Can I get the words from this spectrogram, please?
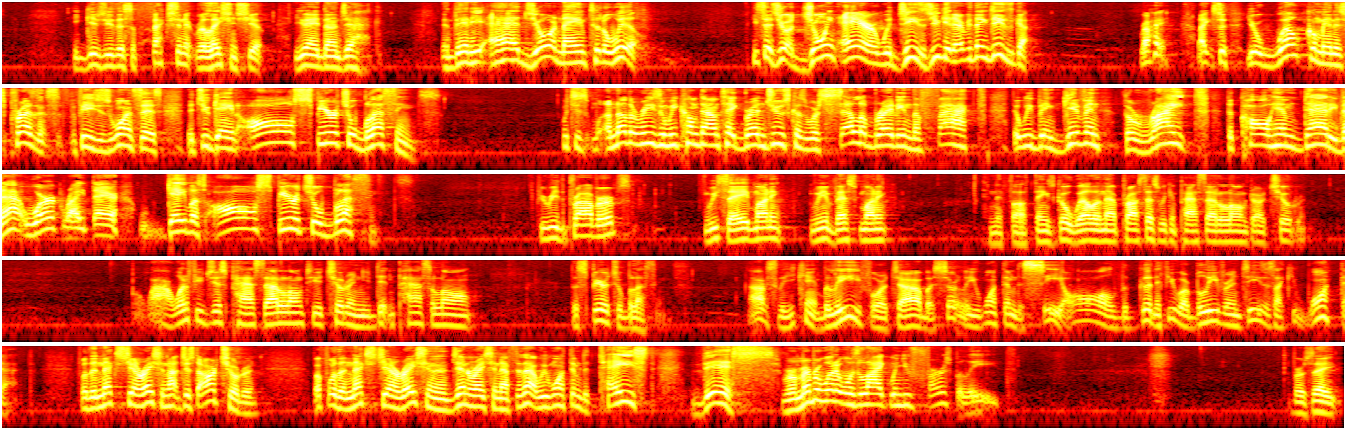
He gives you this affectionate relationship. You ain't done jack. And then he adds your name to the will. He says you're a joint heir with Jesus. You get everything Jesus got. Right? Like, so you're welcome in his presence. Ephesians 1 says that you gain all spiritual blessings, which is another reason we come down take bread and juice because we're celebrating the fact that we've been given the right to call him daddy. That work right there gave us all spiritual blessings. If you read the Proverbs, we save money, we invest money, and if uh, things go well in that process, we can pass that along to our children. But wow, what if you just passed that along to your children and you didn't pass along the spiritual blessings? Obviously, you can't believe for a child, but certainly you want them to see all the good. And if you are a believer in Jesus, like you want that for the next generation, not just our children, but for the next generation and the generation after that. We want them to taste this. Remember what it was like when you first believed. Verse 8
